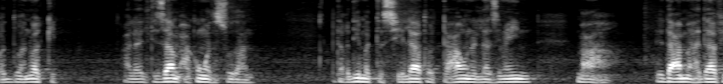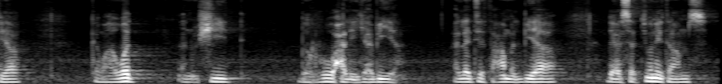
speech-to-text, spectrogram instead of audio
وأود أن أؤكد على التزام حكومة السودان بتقديم التسهيلات والتعاون اللازمين معها لدعم أهدافها كما أود أن أشيد بالروح الإيجابية التي تتعامل بها بعثة يونيتامس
